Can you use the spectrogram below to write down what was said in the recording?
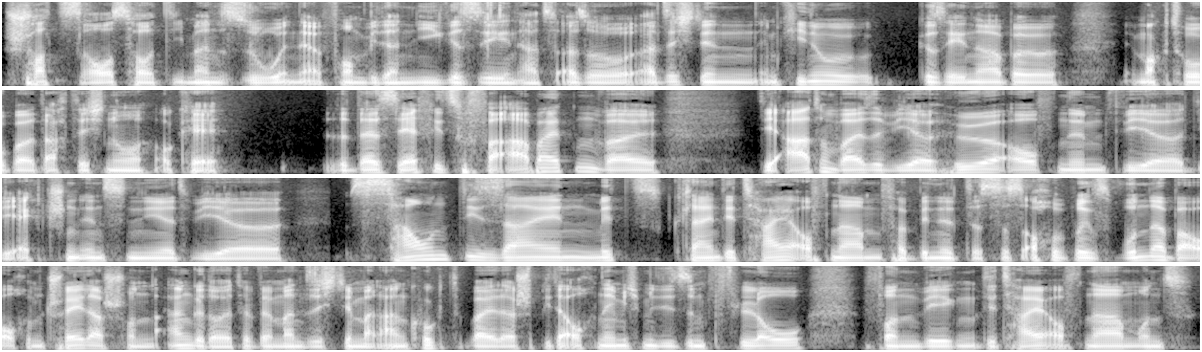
Shots raushaut, die man so in der Form wieder nie gesehen hat. Also als ich den im Kino gesehen habe im Oktober, dachte ich nur, okay, da ist sehr viel zu verarbeiten, weil die Art und Weise, wie er Höhe aufnimmt, wie er die Action inszeniert, wie er Sounddesign mit kleinen Detailaufnahmen verbindet. Das ist auch übrigens wunderbar auch im Trailer schon angedeutet, wenn man sich den mal anguckt, weil da spielt er auch nämlich mit diesem Flow von wegen Detailaufnahmen und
